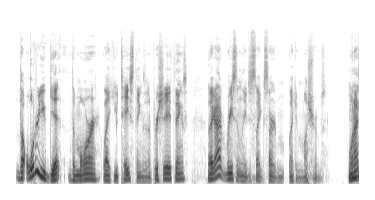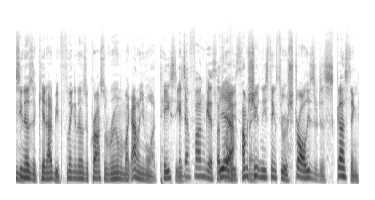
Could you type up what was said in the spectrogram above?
the older you get, the more like you taste things and appreciate things. Like I recently just like started liking mushrooms. When I Mm. seen those as a kid, I'd be flinging those across the room. I'm like, I don't even want to taste these. It's a fungus. That's what I yeah, used to I'm think. shooting these things through a straw. These are disgusting.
